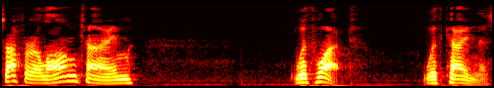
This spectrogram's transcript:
suffer a long time with what? With kindness.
